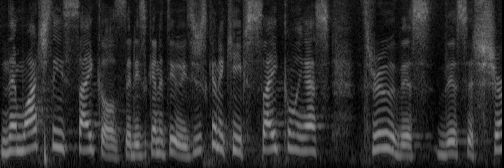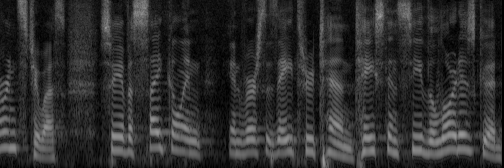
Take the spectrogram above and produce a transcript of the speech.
And then watch these cycles that he's going to do. He's just going to keep cycling us through this, this assurance to us. So you have a cycle in, in verses 8 through 10. Taste and see the Lord is good.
